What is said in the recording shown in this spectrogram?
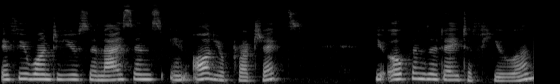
If you want to use the license in all your projects, you open the data viewer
